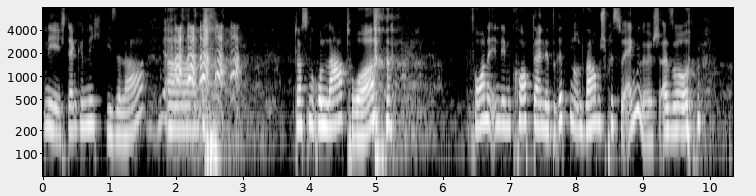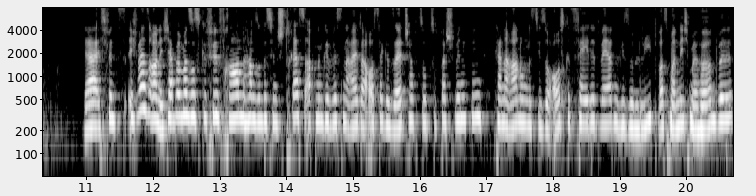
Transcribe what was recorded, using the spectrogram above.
Nee, ich denke nicht, Gisela. ähm, du hast einen Rollator. Vorne in dem Korb deine Dritten und warum sprichst du Englisch? Also ja, ich finde ich weiß auch nicht. Ich habe immer so das Gefühl, Frauen haben so ein bisschen Stress, ab einem gewissen Alter aus der Gesellschaft so zu verschwinden. Keine Ahnung, dass die so ausgefadet werden, wie so ein Lied, was man nicht mehr hören will.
